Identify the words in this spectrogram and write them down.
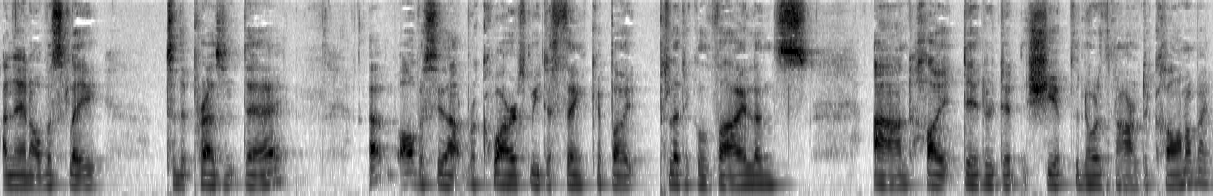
and then obviously to the present day. Uh, obviously, that requires me to think about political violence and how it did or didn't shape the Northern Ireland economy.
